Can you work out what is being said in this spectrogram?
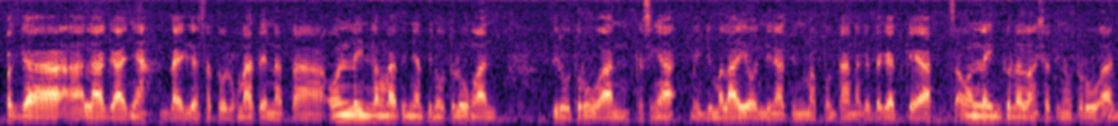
pag-aalaga niya dahil yan sa tulong natin at ah, online lang natin yan tinutulungan tinuturuan. Kasi nga medyo malayo hindi natin mapuntahan agad-agad. Kaya sa online ko na lang siya tinuturuan.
